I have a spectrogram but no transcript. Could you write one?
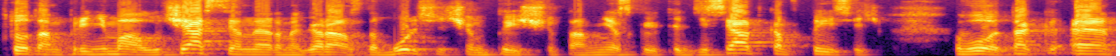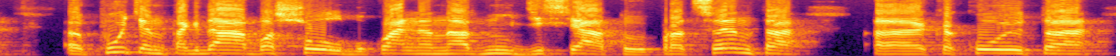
кто там принимал участие, наверное, гораздо больше, чем тысячу, там несколько десятков тысяч. Вот, так э, Путин тогда обошел буквально на одну десятую процента э, какую-то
